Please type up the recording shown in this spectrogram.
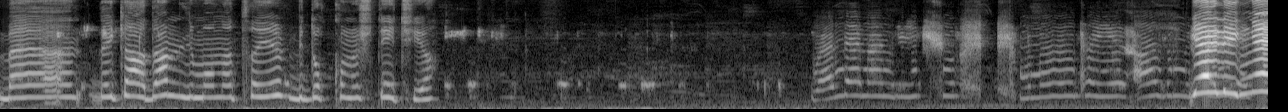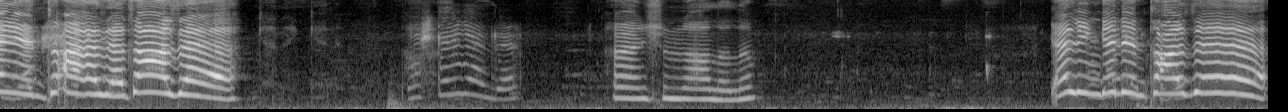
bendeki adam limonatayı bir dokunuşta içiyor. Ben de hemencik şu limonatayı aldım. Gelin gelin taze taze. Müşteri geldi. Hemen şunu alalım. Gelin gelin taze.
